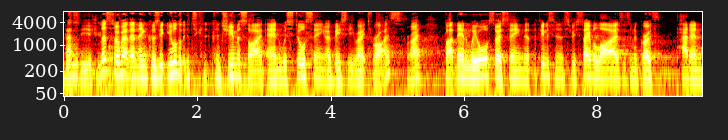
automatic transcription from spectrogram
that's the issue. Let's talk about that then, because you look at the consumer side, and we're still seeing obesity rates rise, right? But then we're also seeing that the fitness industry stabilises, it's in a growth pattern,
